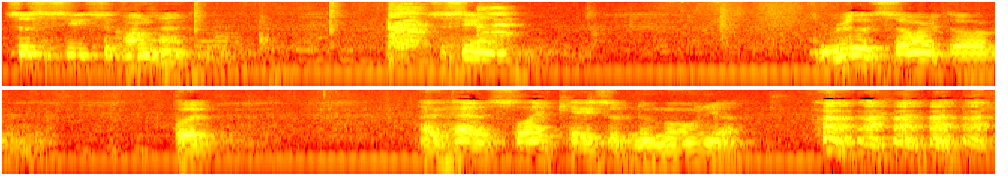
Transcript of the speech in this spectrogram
Så til sidst, så kom han. I'm really sorry, Doug, but I've had a slight case of pneumonia. uh,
